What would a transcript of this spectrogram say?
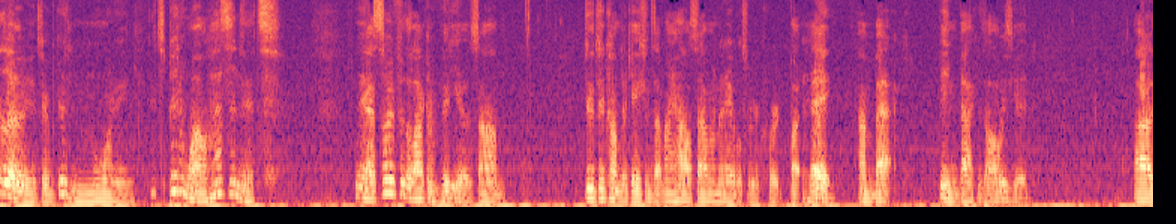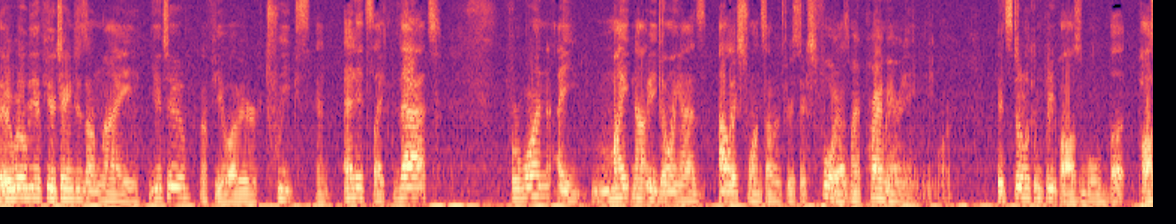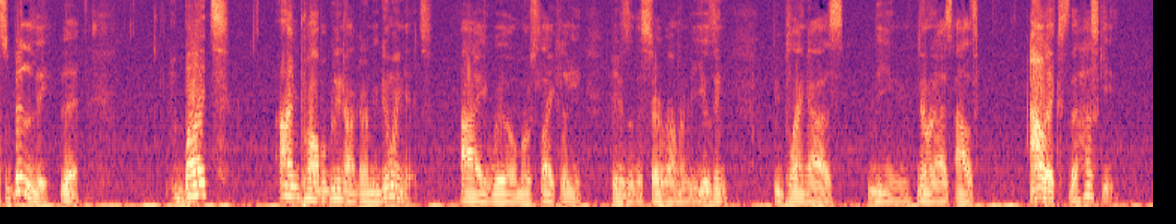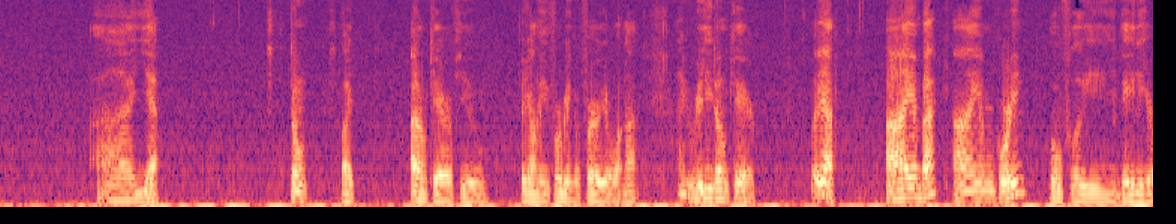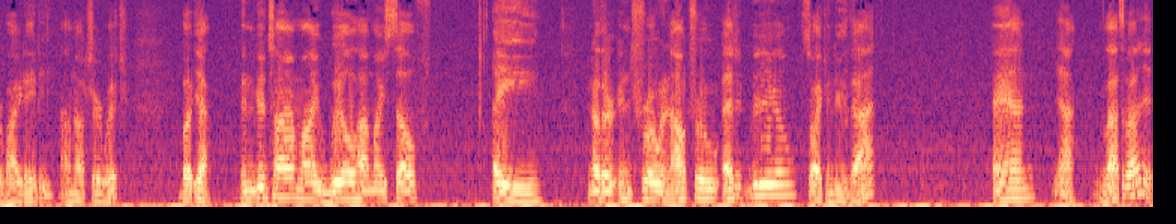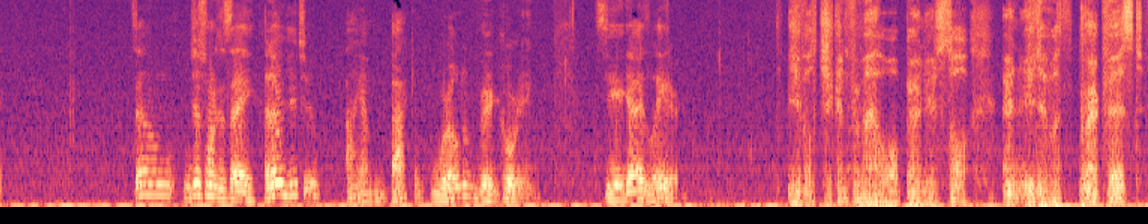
Hello YouTube, good morning. It's been a while, hasn't it? Yeah, sorry for the lack of videos, um, due to complications at my house I haven't been able to record, but hey, I'm back. Being back is always good. Uh, there will be a few changes on my YouTube, a few other tweaks and edits like that. For one, I might not be going as Alex17364 as my primary name. It's still a complete possible, but possibility. Bleh. But I'm probably not going to be doing it. I will most likely, because of the server I'm going to be using, be playing as being known as Alex, Alex the Husky. Uh, yeah. Don't like. I don't care if you pick on me for being a furry or whatnot. I really don't care. But yeah. I am back. I am recording. Hopefully daily or bi-daily. I'm not sure which. But yeah, in good time I will have myself a another intro and outro edit video so I can do that. And yeah, that's about it. So just wanted to say hello YouTube. I am back in World of Recording. See you guys later. Evil chicken from hell will burn your soul and eat it with breakfast.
